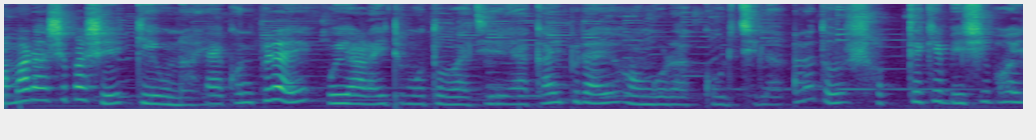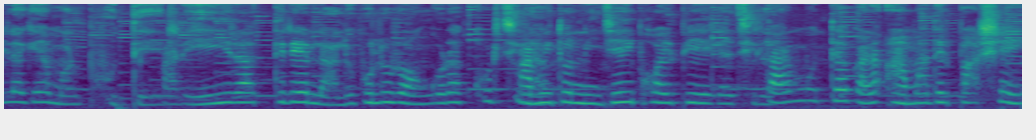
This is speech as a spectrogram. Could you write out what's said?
আমার আশেপাশে কেউ নাই। এখন প্রায় ওই আড়াইটে মতো বাজে। একাই প্রায় অঙ্গরাগ করছিলাম। জানো তো সব থেকে বেশি ভয় লাগে আমার ভূতে আর এই রাত্রিরে লালু বুলুর অঙ্গরাগ করছি আমি তো নিজেই ভয় পেয়ে গেছিলাম। তার মধ্যে আবার আমাদের পাশেই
